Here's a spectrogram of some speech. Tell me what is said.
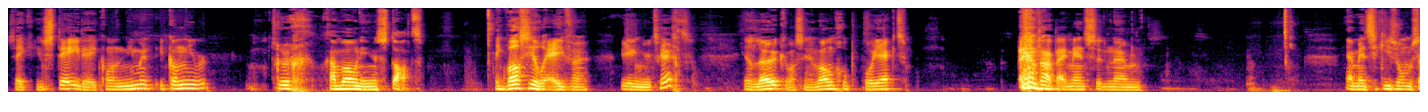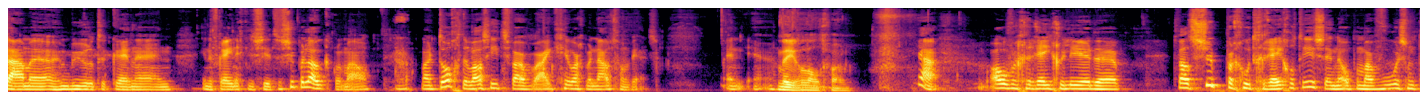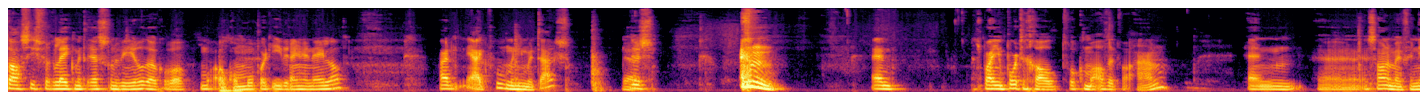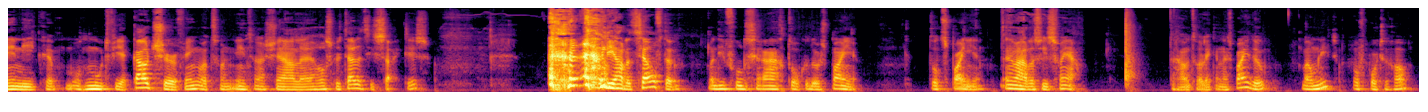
zeker in steden, ik kon, niet meer, ik kon niet meer terug gaan wonen in een stad. Ik was heel even weer in Utrecht. Heel leuk, ik was in een woongroepenproject. waarbij mensen, ehm, ja, mensen kiezen om samen hun buren te kennen en in de vereniging te zitten. Superleuk allemaal. Maar toch, er was iets waar, waar ik heel erg benauwd van werd. En eh, Nederland gewoon. ja, overgereguleerde. Terwijl het super goed geregeld is. En de openbaar vervoer is fantastisch vergeleken met de rest van de wereld. Ook al, ook al moppert iedereen in Nederland. Maar ja, ik voel me niet meer thuis. Ja. Dus. en Spanje en Portugal trokken me altijd wel aan. En eh Sanne, mijn vriendin, die ik heb ontmoet via Couchsurfing, wat zo'n internationale hospitality site is. die had hetzelfde, maar die voelde zich aangetrokken door Spanje. Tot Spanje. En we hadden zoiets van, ja, dan gaan we het wel lekker naar Spanje doen. Waarom niet? Of Portugal.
